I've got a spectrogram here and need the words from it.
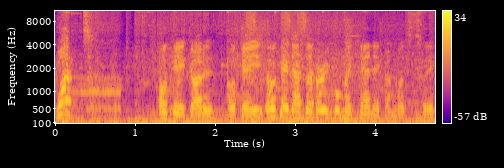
What? Okay, got it. Okay, okay, that's a very cool mechanic, I must say.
